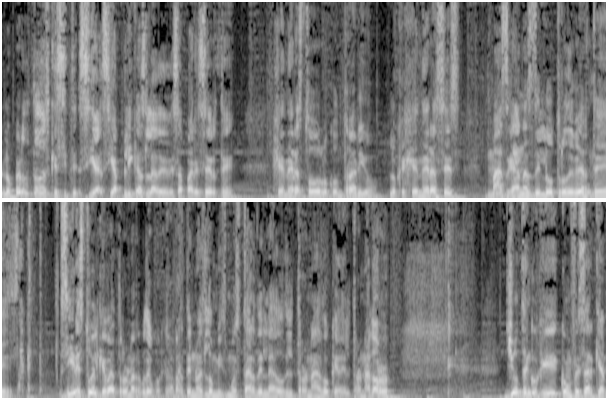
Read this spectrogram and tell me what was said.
lo peor de todo es que si, te- si, si aplicas la de desaparecerte, generas todo lo contrario. Lo que generas es más ganas del otro de verte. Exacto. Si eres tú el que va a tronar, porque aparte no es lo mismo estar del lado del tronado que del tronador. Yo tengo que confesar que a,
